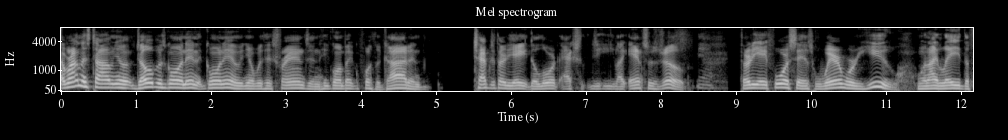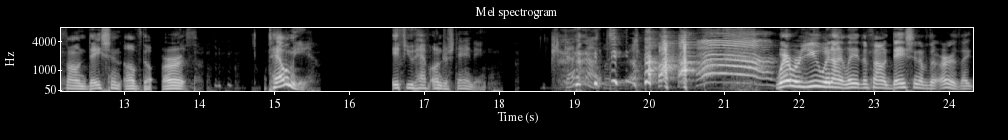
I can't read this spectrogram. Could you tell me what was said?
around this time, you know, Job is going in going in, you know, with his friends, and he's going back and forth with God. And chapter thirty eight, the Lord actually he like answers Job. yeah. 38 4 says, Where were you when I laid the foundation of the earth? Tell me if you have understanding. That's not funny. Where were you when I laid the foundation of the earth? Like,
